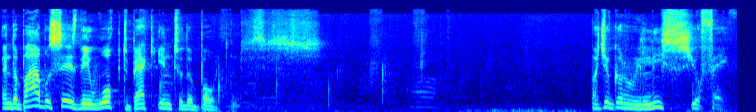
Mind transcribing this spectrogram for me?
and the Bible says they walked back into the boat. But you've got to release your faith.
